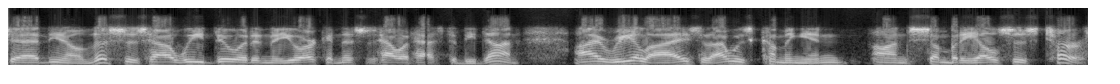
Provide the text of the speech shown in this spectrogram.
said, you know, this is how we do it in New York and this is how it has to be done. I realized that I was coming in on somebody else's turf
